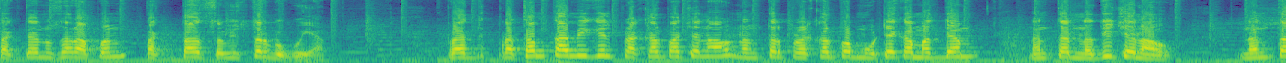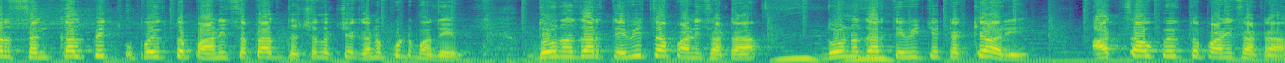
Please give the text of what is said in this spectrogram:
तक्त्यानुसार आपण तक्ता सविस्तर बघूया. प्र प्रथमतः मी घेईल प्रकल्पाचे नाव नंतर प्रकल्प मोठे का मध्यम नंतर नदीचे नाव नंतर संकल्पित उपयुक्त पाणीसाठा दशलक्ष घनफूटमध्ये दोन हजार तेवीसचा पाणीसाठा दोन हजार तेवीसची टक्केवारी आजचा उपयुक्त पाणीसाठा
